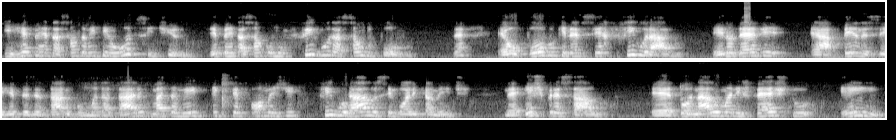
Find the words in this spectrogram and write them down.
que representação também tem outro sentido. Representação como figuração do povo. Né? É o povo que deve ser figurado. Ele não deve é apenas ser representado como mandatário, mas também tem que ter formas de figurá-lo simbolicamente, né? expressá-lo, é, torná-lo manifesto em,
